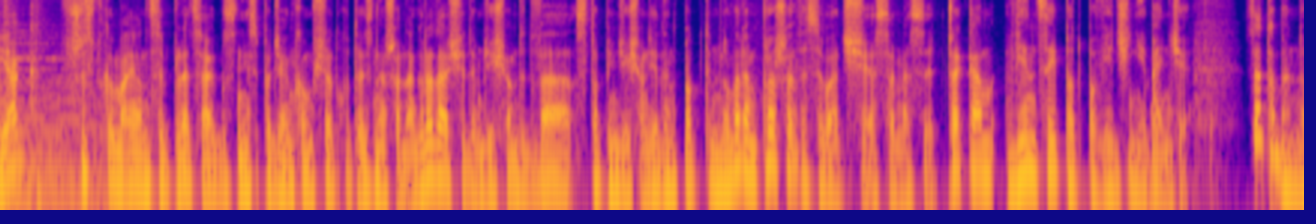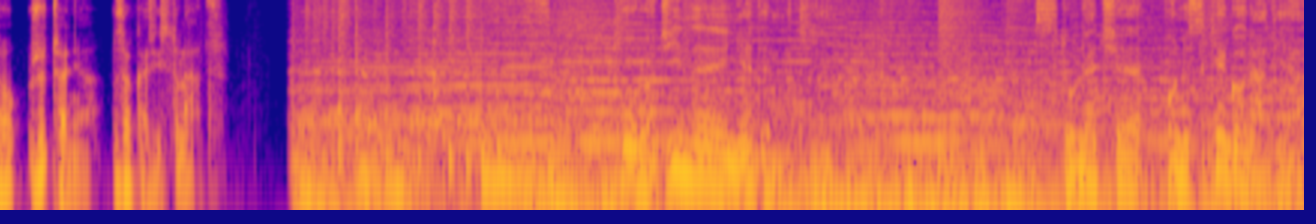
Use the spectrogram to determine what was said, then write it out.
Jak? Wszystko mający plecak z niespodzianką w środku to jest nasza nagroda 72 151 pod tym numerem. Proszę wysyłać SMS-y. Czekam, więcej podpowiedzi nie będzie. Za to będą życzenia z okazji 100 lat. Urodziny jedynki. Stulecie Polskiego Radia.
